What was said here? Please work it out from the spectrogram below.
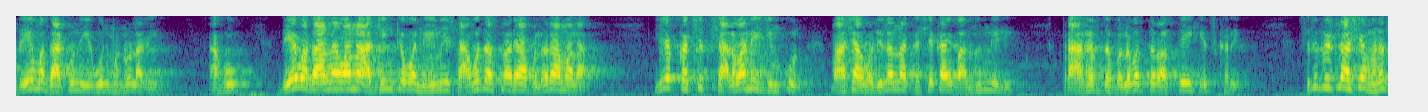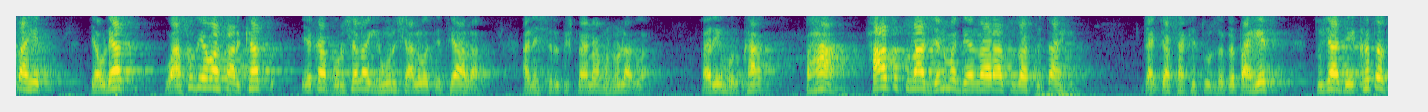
प्रेम दाटून येऊन म्हणू लागले. अहो देवदानवाना अजिंक्य व नेहमी सावध असणाऱ्या बलरामाला एक कचित शालवाने जिंकून माझ्या वडिलांना कसे काय बांधून नेले? प्रारब्ध बलवत्तर असते हेच खरे. श्रीकृष्ण असे म्हणत आहेत तेवढ्यात वासुदेवासारख्याच एका पुरुषाला घेऊन शाल्व तिथे आला. आणि श्रीकृष्णांना म्हणू लागला अरे मूर्खा पहा हाच तुला जन्म देणारा तुझा पिता आहे. त्याच्यासाठी तू जगत आहेस तुझ्या देखतच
